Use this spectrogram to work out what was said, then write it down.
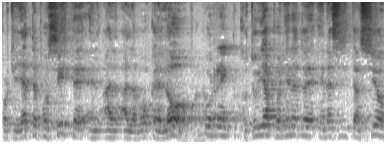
porque ya te pusiste en- a, a la boca del lobo. ¿no? Correcto. Tú ya poniéndote en esa situación,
